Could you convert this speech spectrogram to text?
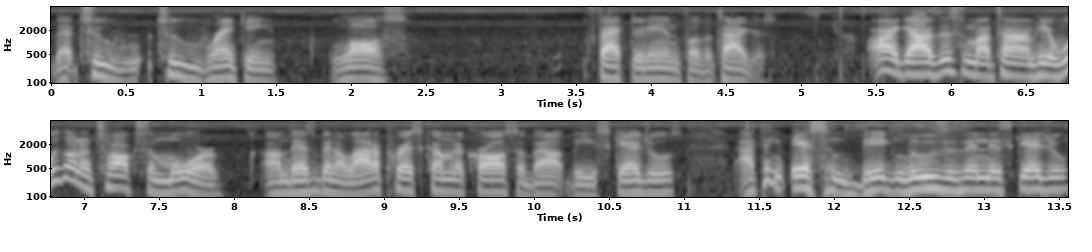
that two two ranking loss factored in for the Tigers. All right, guys, this is my time here. We're going to talk some more. Um, there's been a lot of press coming across about the schedules. I think there's some big losers in this schedule,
